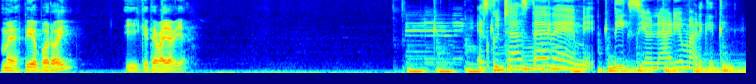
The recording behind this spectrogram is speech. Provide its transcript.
me despido por hoy y que te vaya bien. Escuchaste DM, Diccionario Marketing,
